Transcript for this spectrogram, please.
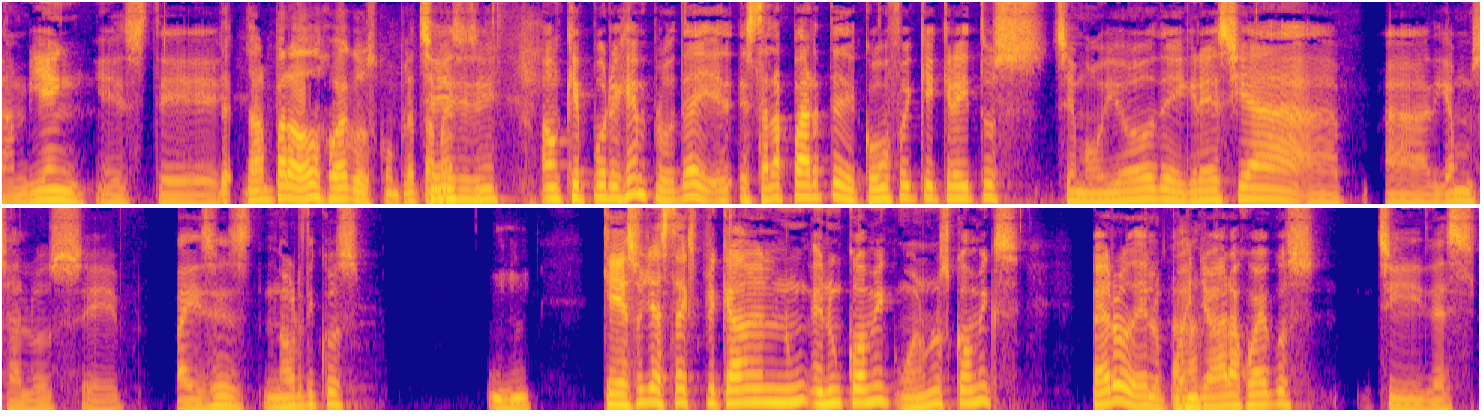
también. Este, Dan para dos juegos Sí, completamente. sí, sí. Aunque, por ejemplo, de ahí está la parte de cómo fue que Kratos se movió de Grecia a, a, digamos, a los eh, países nórdicos. Ujú. Que eso ya está explicado en un, en un cómic o en unos cómics, pero de, lo pueden Ajá. llevar a juegos si les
